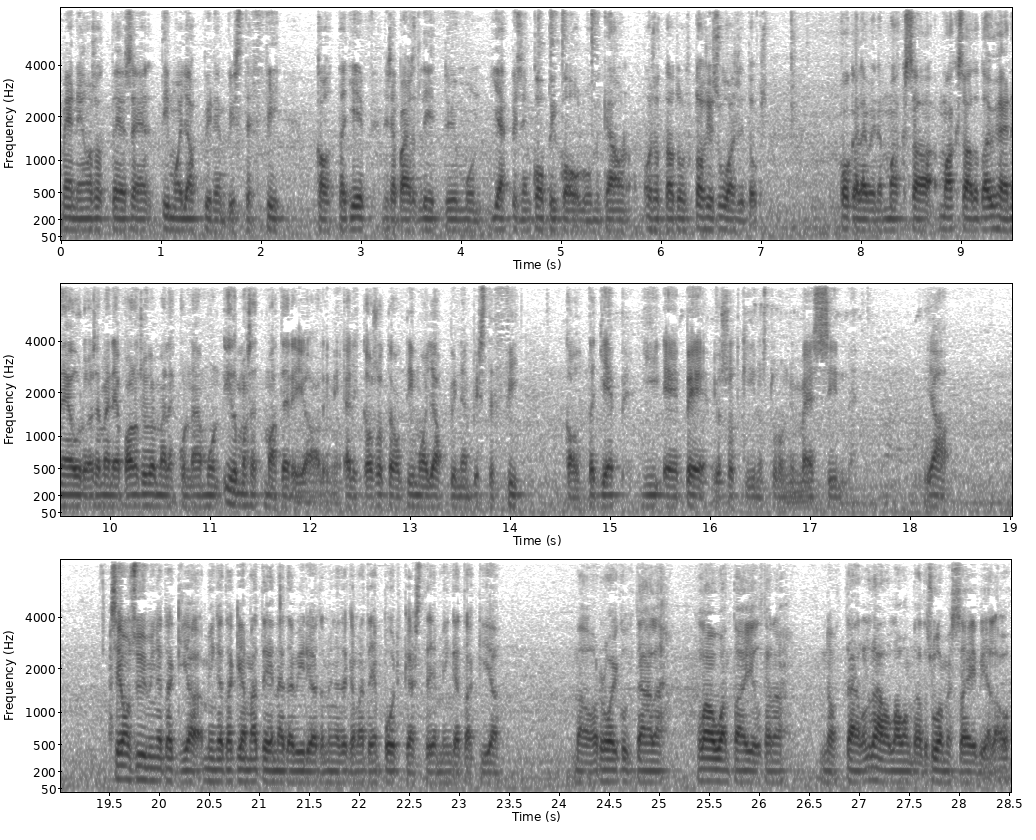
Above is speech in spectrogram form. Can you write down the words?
mene osoitteeseen timojappinen.fi kautta jep, niin sä pääset liittyä mun Jeppisen kopikouluun, mikä on osoittautunut tosi suosituksi kokeileminen maksaa, maksaa tota yhden euroa ja se menee paljon syvemmälle kuin nämä mun ilmaiset materiaalini. Eli osoite on timojappinen.fi kautta jep, J-E-P, jos oot kiinnostunut, niin mene sinne. Ja se on syy, minkä takia, minkä takia mä teen näitä videoita, minkä takia mä teen podcasteja, minkä takia mä oon roikun täällä lauantai-iltana. No, täällä, täällä lauantailta Suomessa ei vielä ole.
